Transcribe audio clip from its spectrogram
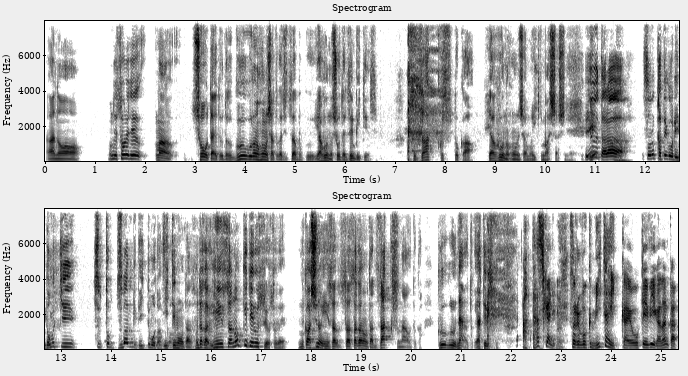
あの、ほんで、それで、まあ、招待とか、だから Google の本社とか実は僕、Yahoo の招待全部行ってるんですよ。でザックスとか、Yahoo の本社も行きましたしね。え言うたら、そのカテゴリーで思いっきりつとずば抜けて行ってもうたんですか？行ってもうたんです。だからインスタ乗っけてるっすよ、それ。昔のインスタ、さかのったらザックス Now とか、Google Now とかやってるっすよ。あ、確かに。それ僕見た一回 OKB がなんか、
